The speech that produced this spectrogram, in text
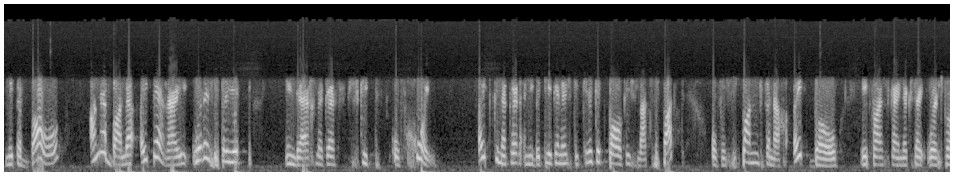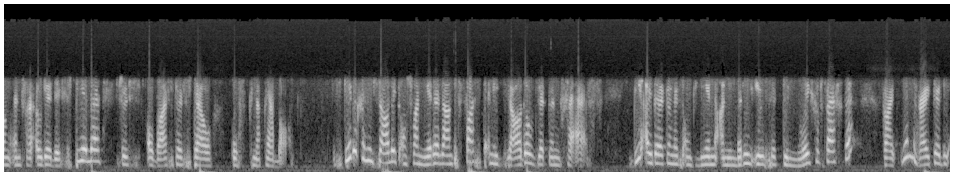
met 'n bal ander balle uit 'n ry oor 'n streep en dergelike skiet of gooi. Uitknikker in die betekenis die cricketpaaltjies laat spat of 'n span vinnig uitbal het waarskynlik sy oorsprong in verouderde spele soos albasterspel of knikkerbal. Stewig in die saal het ons van Nederland vas in die zadel zitten geërf. Die uitdrukking is ontleen aan die middeleeuse toernooigevegte waar een ruiter die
